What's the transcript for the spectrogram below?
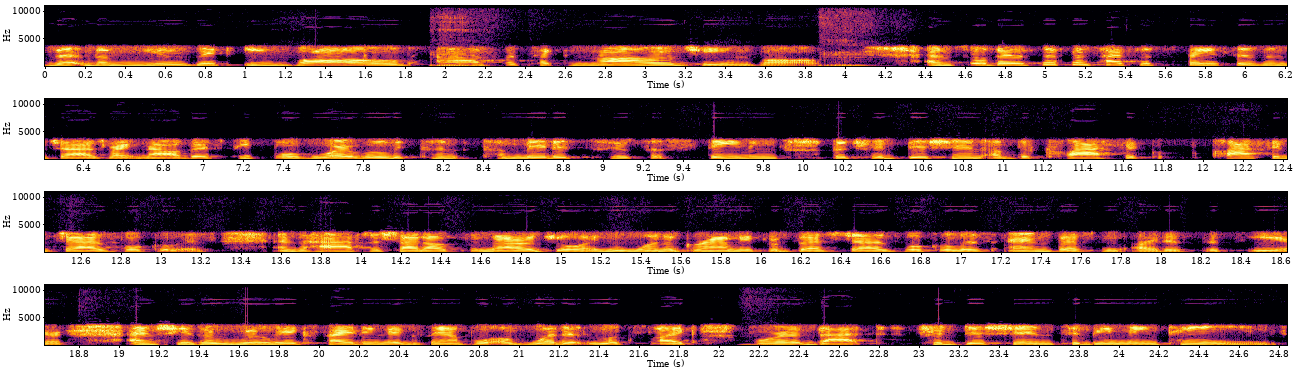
the, the music evolved mm-hmm. as the technology evolved. Mm-hmm. And so there's different types of spaces in jazz right now. There's people who are really con- committed to sustaining the tradition of the classic classic jazz vocalist. And I have to shout out to Mara Joy, who won a Grammy for Best Jazz Vocalist and Best New Artist this year. And she's a really exciting example of what it looks like for that tradition to be maintained.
